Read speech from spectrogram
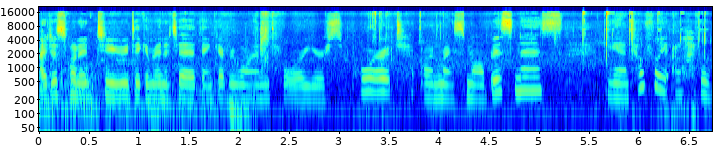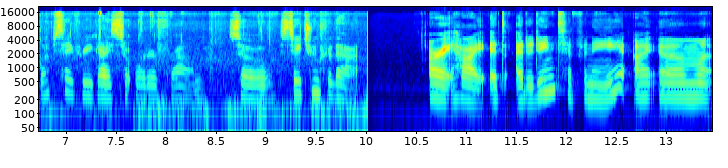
I just wanted to take a minute to thank everyone for your support on my small business. And hopefully, I'll have a website for you guys to order from. So stay tuned for that. All right, hi, it's Editing Tiffany. I am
